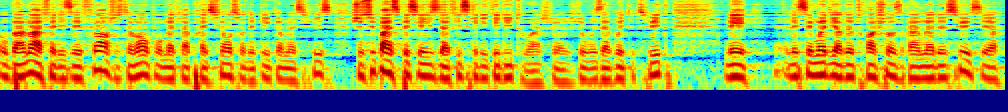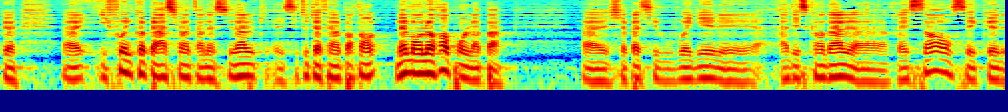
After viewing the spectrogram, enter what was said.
Obama a fait des efforts justement pour mettre la pression sur des pays comme la Suisse. Je ne suis pas un spécialiste de la fiscalité du tout, hein, je, dois vous avouer tout de suite. Mais laissez-moi dire deux, trois choses quand même là-dessus. C'est-à-dire qu'il euh, faut une coopération internationale, c'est tout à fait important. Même en Europe, on ne l'a pas. Euh, je ne sais pas si vous voyez un des scandales récents, c'est que,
